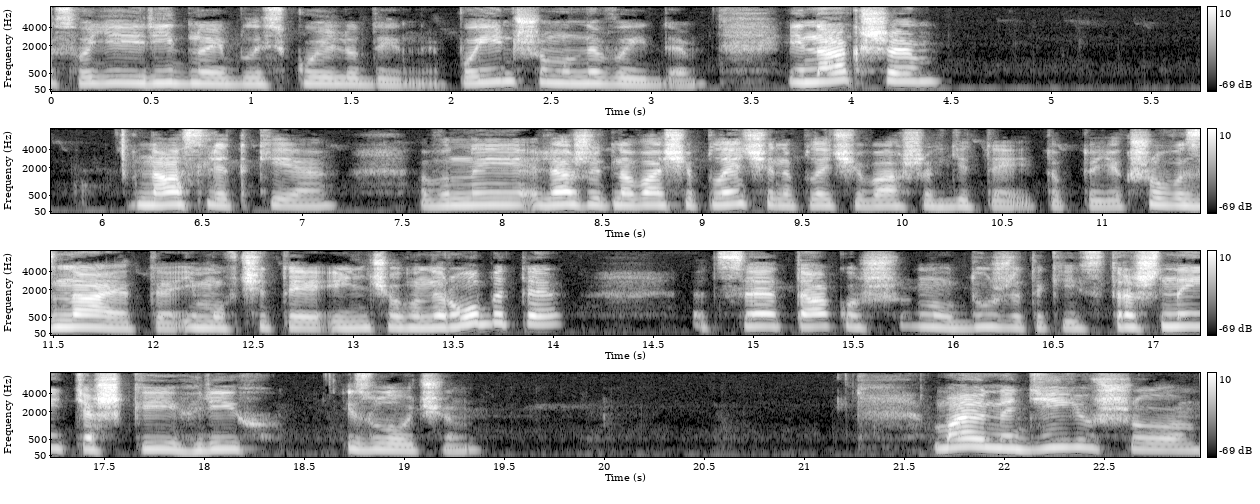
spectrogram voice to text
своєї рідної, близької людини. По-іншому не вийде. Інакше наслідки вони ляжуть на ваші плечі, на плечі ваших дітей. Тобто, якщо ви знаєте і мовчите, і нічого не робите, це також ну, дуже такий страшний, тяжкий гріх і злочин. Маю надію, що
